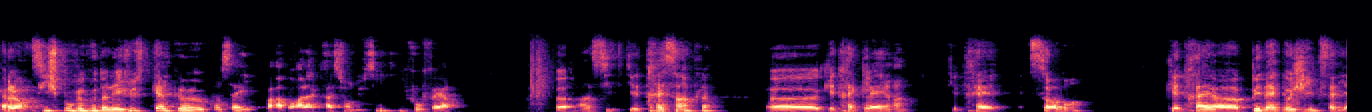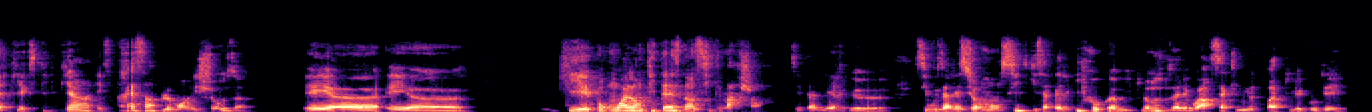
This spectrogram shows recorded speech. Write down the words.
alors, si je pouvais vous donner juste quelques conseils par rapport à la création du site, il faut faire euh, un site qui est très simple, euh, qui est très clair, qui est très sobre, qui est très euh, pédagogique, c'est-à-dire qui explique bien et très simplement les choses, et, et qui est pour moi l'antithèse d'un site marchand. C'est-à-dire que si vous allez sur mon site qui s'appelle Ifocom Hypnose, vous allez voir, ça clignote pas de tous les côtés.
